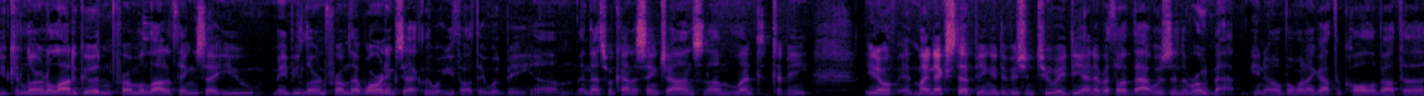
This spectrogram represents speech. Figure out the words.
you can learn a lot of good from a lot of things that you maybe learned from that weren't exactly what you thought they would be. Um, and that's what kind of St. John's um, lent to me. You know, my next step being a Division two AD, I never thought that was in the roadmap. You know, but when I got the call about the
